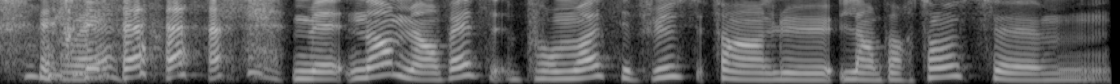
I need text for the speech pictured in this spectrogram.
Ouais. mais non, mais en fait, pour moi, c'est plus, enfin, l'importance, euh,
